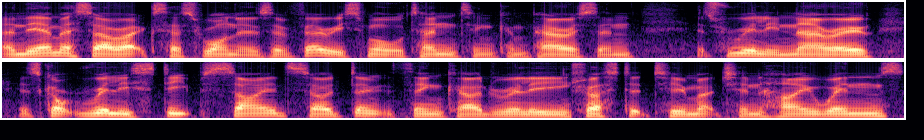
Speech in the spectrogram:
And the MSR Access 1 is a very small tent in comparison. It's really narrow, it's got really steep sides, so I don't think I'd really trust it too much in high winds.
